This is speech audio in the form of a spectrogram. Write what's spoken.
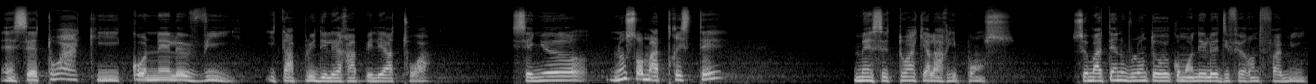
Et c'est toi qui connais leur vie. Il t'a plu de les rappeler à toi. Seigneur, nous sommes attristés, mais c'est toi qui as la réponse. Ce matin, nous voulons te recommander les différentes familles,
